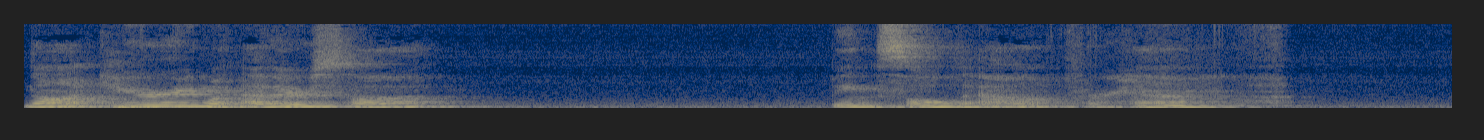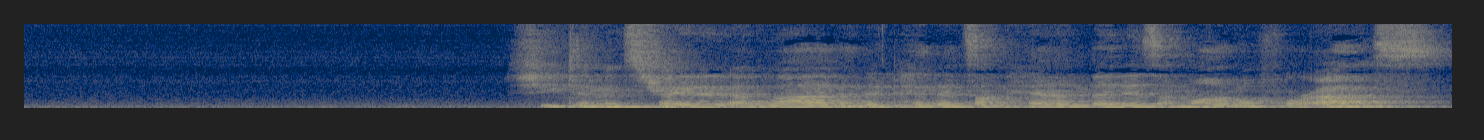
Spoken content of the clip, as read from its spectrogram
Not caring what others thought, being sold out for Him. She demonstrated a love and dependence on Him that is a model for us.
